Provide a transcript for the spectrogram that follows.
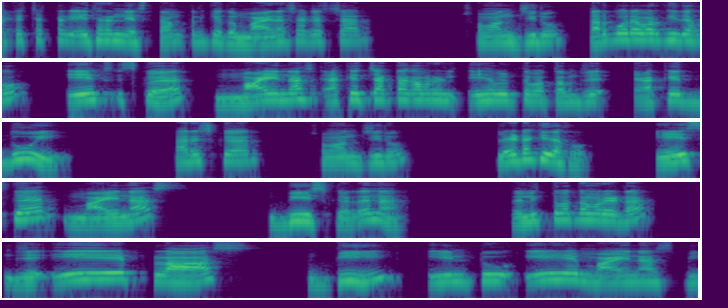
একের চারটাকে এই ধারে নিয়ে আসতাম, তাহলে কি হতো? মাইনাস একের চার সমান জিরো তারপরে আবার কি দেখো? এক্স স্কোয়ার মাইনাস একের চারটাকে আমরা এইভাবে লিখতে পারতাম যে একের দুই তার স্কোয়ার সমান জিরো তাহলে এটা কি দেখো? A square minus b square তাই না? তাহলে লিখতে পারতাম আমরা এটা যে a plus b into a minus b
